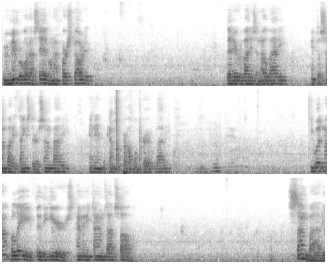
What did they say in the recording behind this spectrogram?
Remember what I said when I first started? That everybody's a nobody until somebody thinks they're a somebody and then it becomes a problem for everybody. You would not believe through the years how many times I've saw somebody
